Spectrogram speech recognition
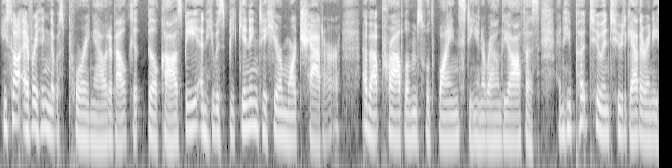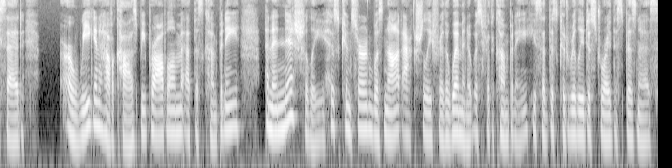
he saw everything that was pouring out about Bill Cosby, and he was beginning to hear more chatter about problems with Weinstein around the office. And he put two and two together and he said, Are we going to have a Cosby problem at this company? And initially, his concern was not actually for the women, it was for the company. He said this could really destroy this business.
